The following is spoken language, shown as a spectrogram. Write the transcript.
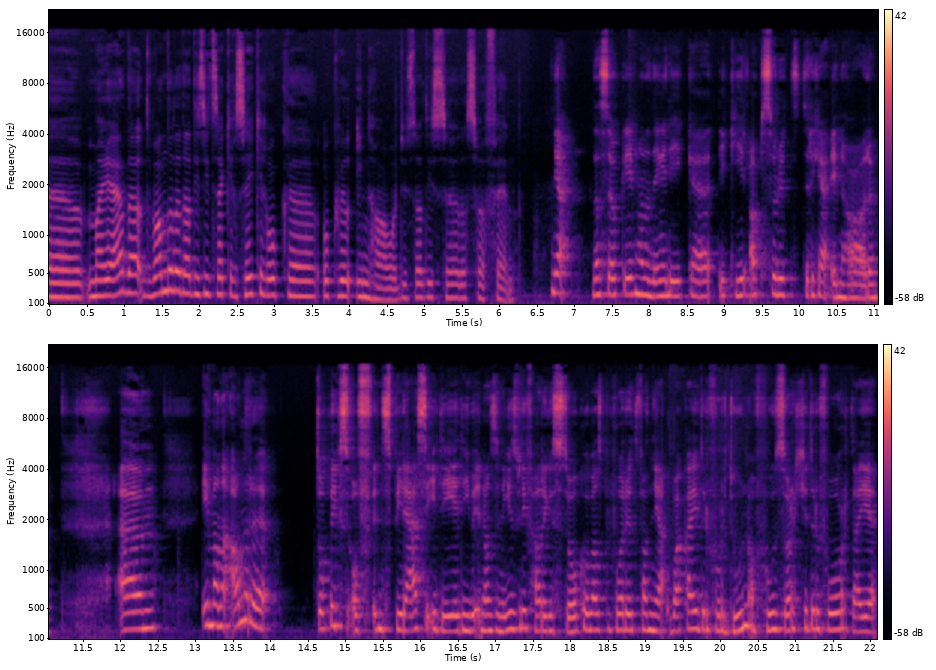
Uh, maar ja, dat, wandelen dat is iets dat ik er zeker ook, ook wil inhouden. Dus dat is, dat is wel fijn. Ja, dat is ook een van de dingen die ik, die ik hier absoluut er ga inhouden. Um, een van de andere topics of inspiratie-ideeën die we in onze nieuwsbrief hadden gestoken, was bijvoorbeeld van, ja, wat kan je ervoor doen? Of hoe zorg je ervoor dat je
